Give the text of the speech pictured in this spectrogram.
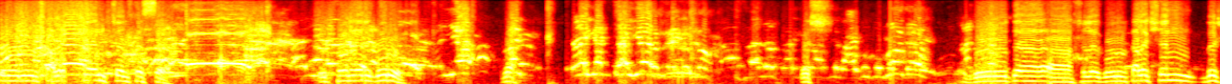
গরুর কালেকশন চলতেছে। ইরফানের গরু। গরুটা আসলে গরুর কালেকশন বেশ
